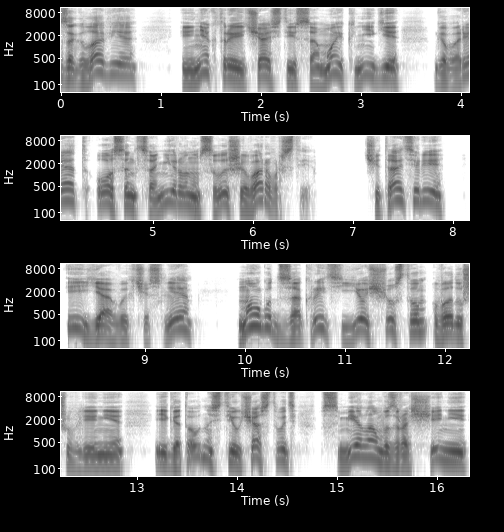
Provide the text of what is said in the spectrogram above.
заглавие и некоторые части самой книги говорят о санкционированном свыше варварстве, читатели, и я в их числе, могут закрыть ее чувством воодушевления и готовности участвовать в смелом возвращении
